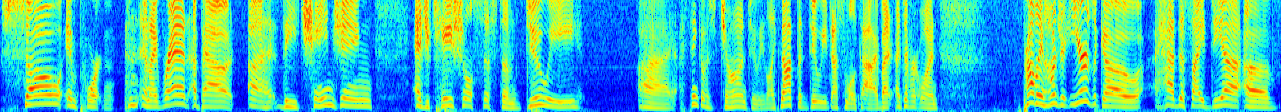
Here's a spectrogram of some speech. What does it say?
so important and i've read about uh, the changing educational system dewey uh, i think it was john dewey like not the dewey decimal guy but a different one. Probably 100 years ago had this idea of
